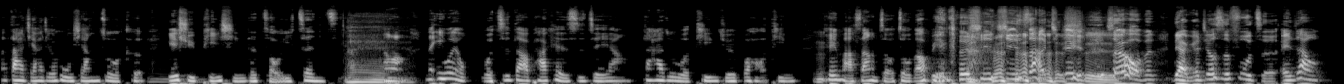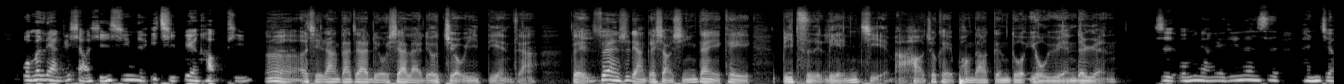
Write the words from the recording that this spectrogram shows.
那大家就互相做客，嗯、也许平行的走一阵子啊。那因为我知道 Podcast 是这样，大家如果听觉得不好听，嗯、可以马上走走到别颗星星上去。所以我们两个就是负责，哎，让我们两个小行星呢一起变好听。嗯，而且让大家留下来留久一点，这样对。虽然是两个小行星，但也可以彼此连结嘛，好，就可以碰到更多有缘的人。是我们两个已经认识很久。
